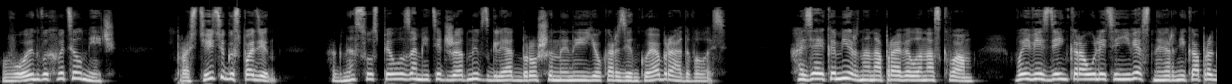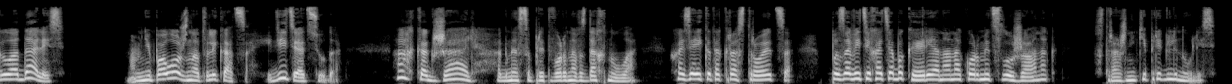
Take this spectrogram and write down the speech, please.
Воин выхватил меч. «Простите, господин!» Агнеса успела заметить жадный взгляд, брошенный на ее корзинку, и обрадовалась. «Хозяйка мирно направила нас к вам. Вы весь день караулите невест, наверняка проголодались». «Нам не положено отвлекаться. Идите отсюда. «Ах, как жаль!» — Агнеса притворно вздохнула. «Хозяйка так расстроится. Позовите хотя бы Кэрри, она накормит служанок». Стражники приглянулись.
